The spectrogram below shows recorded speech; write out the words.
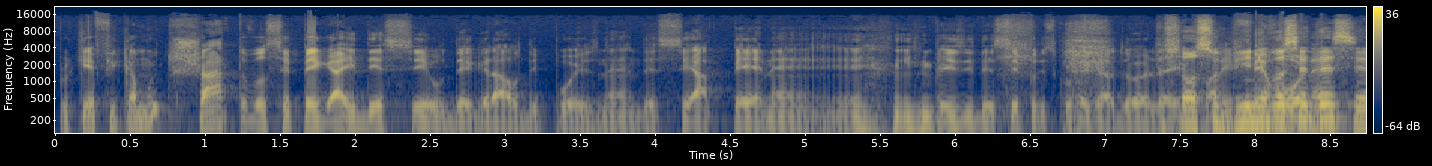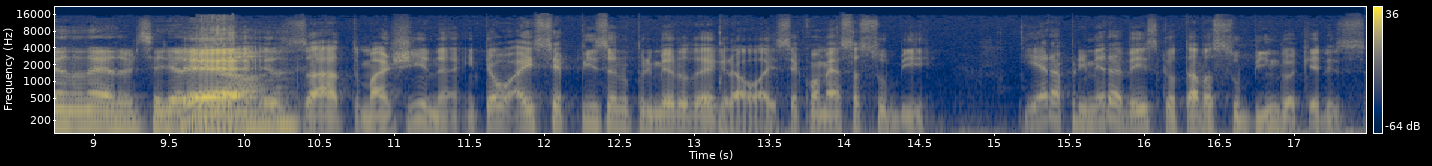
Porque fica muito chato você pegar e descer o degrau depois, né? Descer a pé, né? em vez de descer pelo escorregador. Daí eu falei, subindo e ferrou, você né? descendo, né, Edward? Seria É, legal. né? exato. Imagina. Então aí você pisa no primeiro degrau, aí você começa a subir. E era a primeira vez que eu estava subindo aqueles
